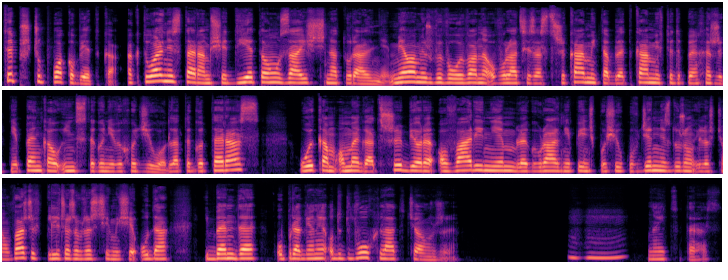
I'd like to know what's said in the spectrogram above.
typ szczupła kobietka. Aktualnie staram się dietą zajść naturalnie. Miałam już wywoływane owulacje zastrzykami, tabletkami, wtedy pęcherzyk nie pękał i nic z tego nie wychodziło. Dlatego teraz łykam omega-3, biorę owarin, jem regularnie 5 posiłków dziennie z dużą ilością warzyw i liczę, że wreszcie mi się uda i będę upragnionej od dwóch lat ciąży. Mhm. No i co teraz?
